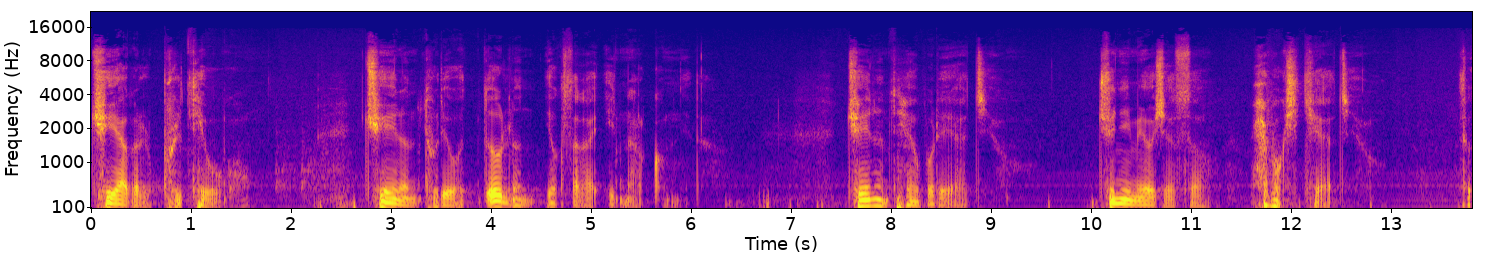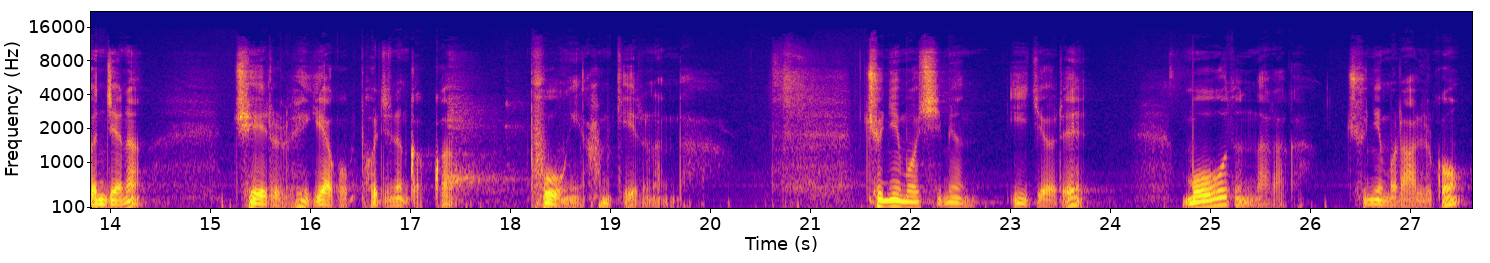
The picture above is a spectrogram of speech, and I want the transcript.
죄악을 불태우고 죄는 두려워 떨는 역사가 일어날 겁니다. 죄는 태워버려야지요. 주님이 오셔서 회복시켜야지요. 언제나 죄를 회개하고 버리는 것과 부흥이 함께 일어난다. 주님 오시면 2절에 모든 나라가 주님을 알고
